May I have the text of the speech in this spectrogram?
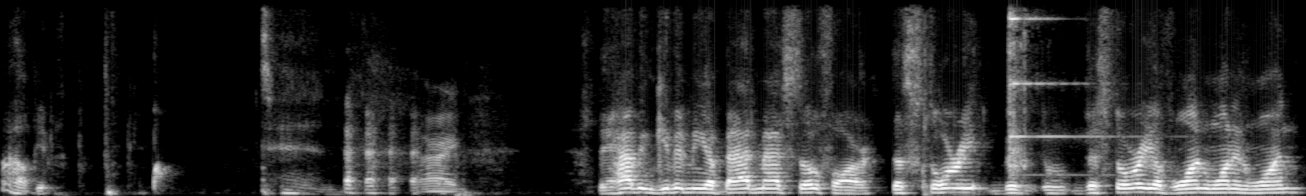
I'll help you. Ten. All right. They haven't given me a bad match so far. The story, the, the story of one, one, and one,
